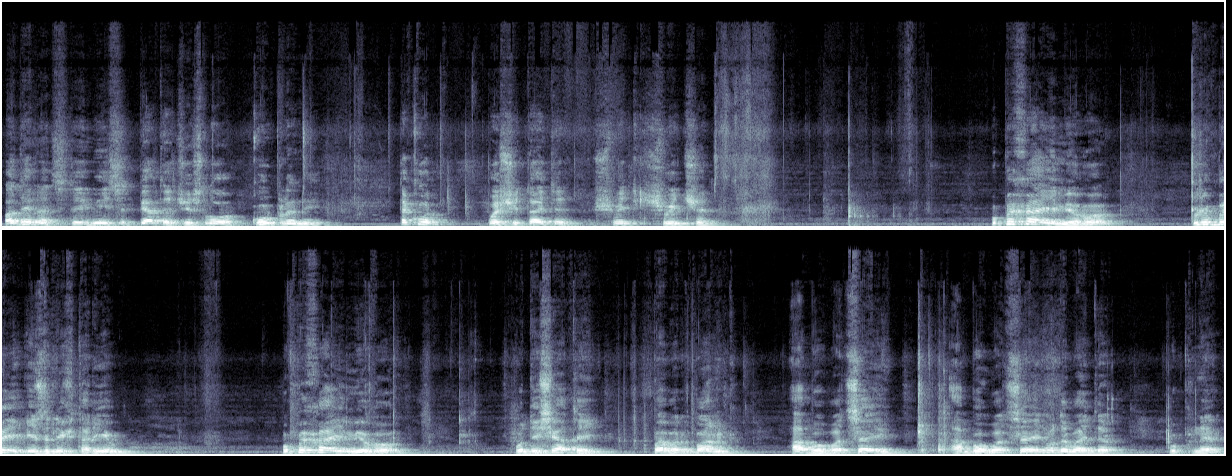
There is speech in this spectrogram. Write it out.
11 місяць, 5 число, куплений. Так от, посчитайте швид, швидше. Упихаємо його в будь-який із ліхтарів. Упихаємо його у 10-й павербанк або в оцей, або в оцей. Ну, давайте упнемо,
